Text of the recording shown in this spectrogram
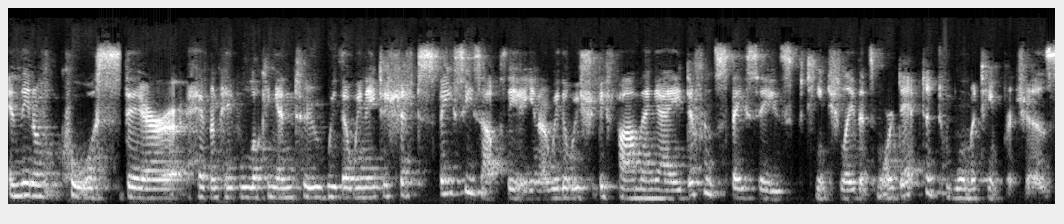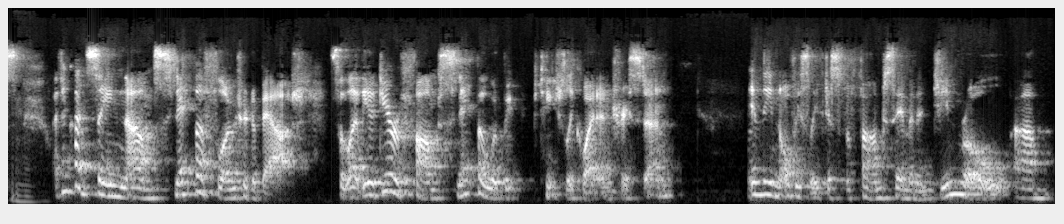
And then, of course, there have been people looking into whether we need to shift species up there, you know, whether we should be farming a different species potentially that's more adapted to warmer temperatures. Mm. I think I'd seen um, snapper floated about. So, like, the idea of farmed snapper would be potentially quite interesting. And then, obviously, just for farmed salmon in general, um,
